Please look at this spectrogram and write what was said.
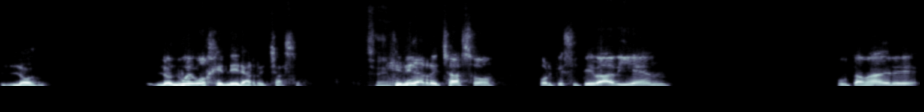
lo, lo nuevo genera rechazo. Sí, Genera rechazo porque si te va bien, puta madre,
